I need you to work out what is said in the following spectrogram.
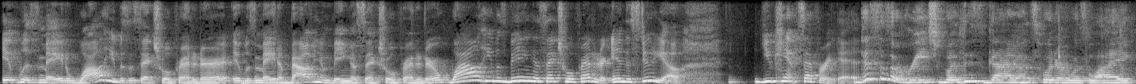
It was made while he was a sexual predator. It was made about him being a sexual predator while he was being a sexual predator in the studio. You can't separate it. This is a reach, but this guy on Twitter was like,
